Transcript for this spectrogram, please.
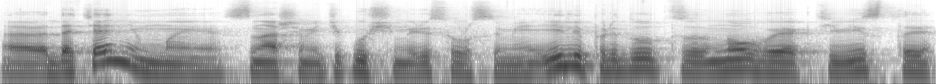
дотянем мы с нашими текущими ресурсами или придут новые активисты,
